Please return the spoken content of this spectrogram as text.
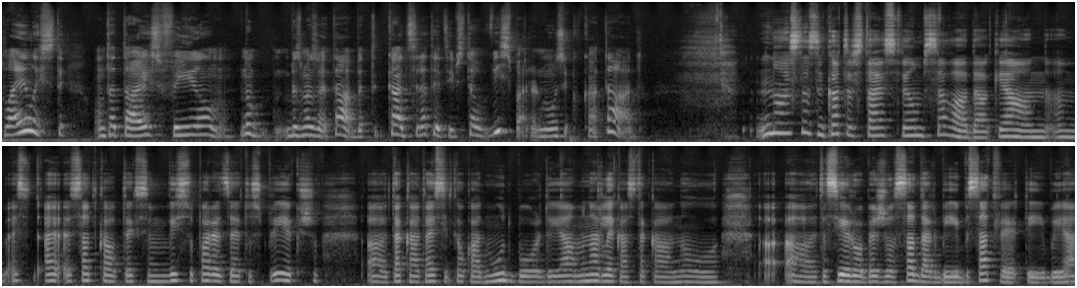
playlisti, un tad tā ir filma. Nu, bez mazliet tā, bet kādas ir attiecības tev vispār ar mūziku kā tādu? Nu, es nezinu, katrs taisa filmu savādāk, jā, un um, es, es atkal, teiksim, visu paredzētu uz priekšu, uh, tā kā taisīt kaut kādu moodboardu, jā, man arī liekas tā kā, nu, uh, uh, tas ierobežo sadarbības atvērtību, jā,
